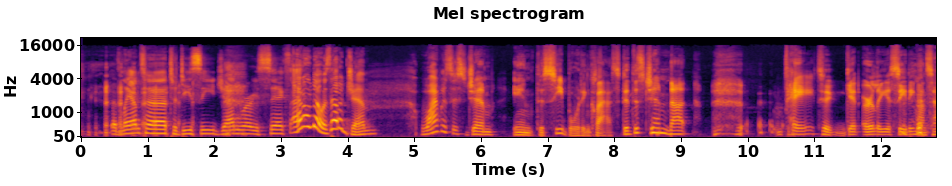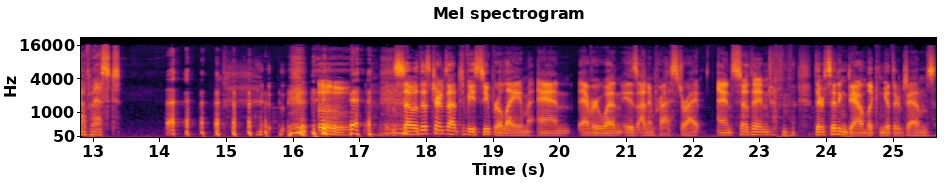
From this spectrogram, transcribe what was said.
Atlanta to DC, January sixth. I don't know. Is that a gem? Why was this gem in the seaboarding class? Did this gem not pay to get early seating on Southwest? Oh. So this turns out to be super lame, and everyone is unimpressed, right? And so then they're sitting down looking at their gems,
